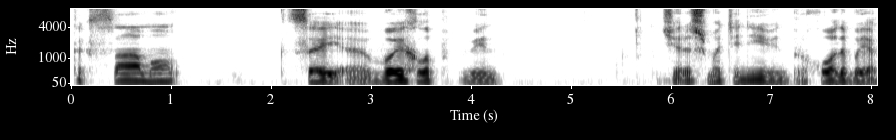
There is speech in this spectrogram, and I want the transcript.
Так само цей е, вихлоп, він через шматяні він проходить, бо я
